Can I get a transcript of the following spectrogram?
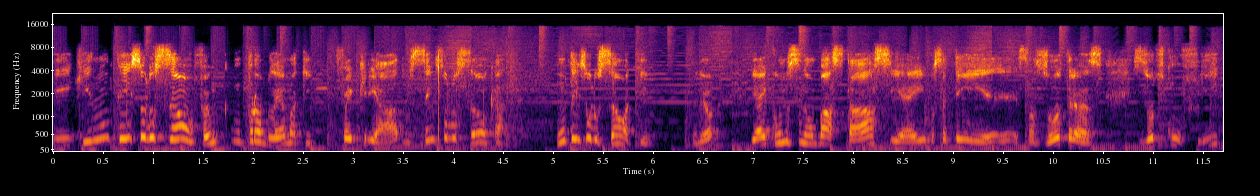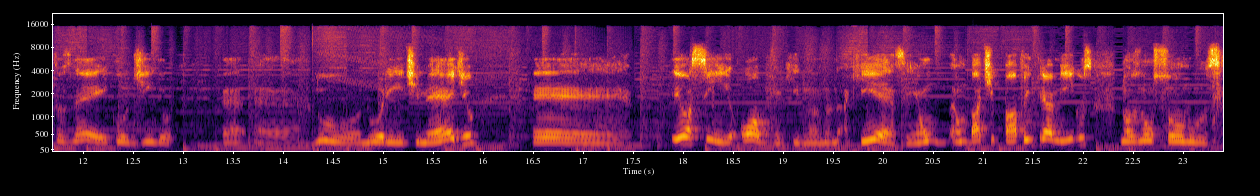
e que não tem solução. Foi um, um, problema que foi criado sem solução, cara. Não tem solução aquilo, entendeu? E aí, como se não bastasse, aí você tem essas outras, esses outros conflitos, né, eclodindo é, é, no, no Oriente Médio. É, eu, assim, óbvio que aqui é, assim, é um, é um bate-papo entre amigos, nós não somos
